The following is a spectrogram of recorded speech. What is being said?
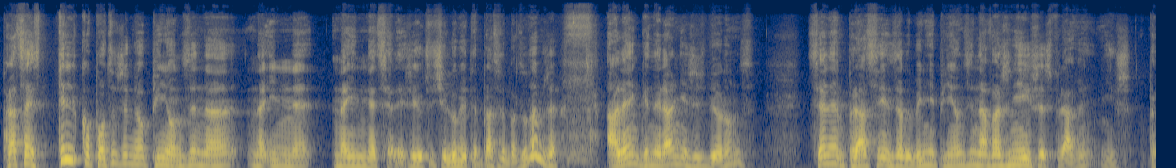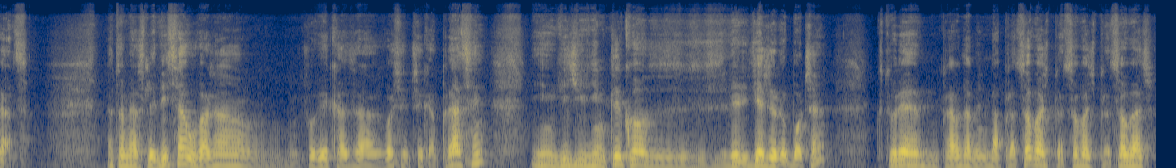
Praca jest tylko po to, żebym miał pieniądze na, na, inne, na inne cele. Jeżeli oczywiście lubię tę pracę, to bardzo dobrze, ale generalnie rzecz biorąc, celem pracy jest zarobienie pieniędzy na ważniejsze sprawy niż praca. Natomiast lewica uważa człowieka za właśnie człowieka pracy i widzi w nim tylko wieże robocze, które prawda, ma pracować, pracować, pracować.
